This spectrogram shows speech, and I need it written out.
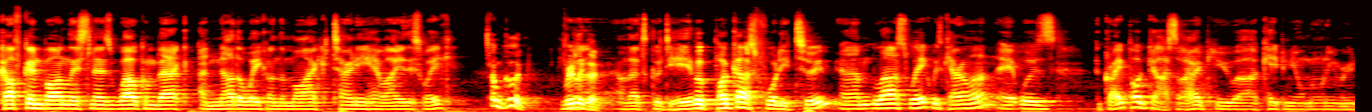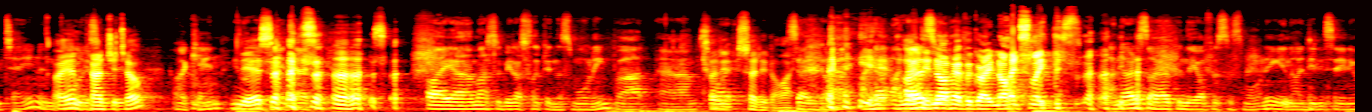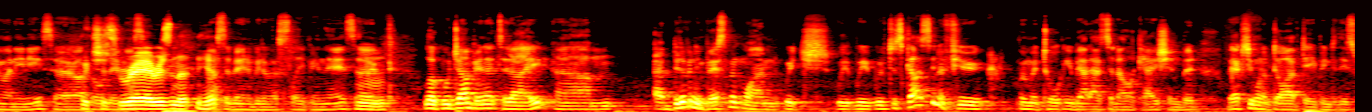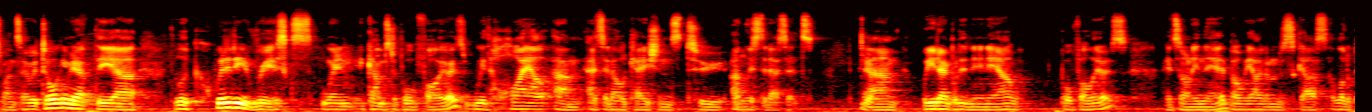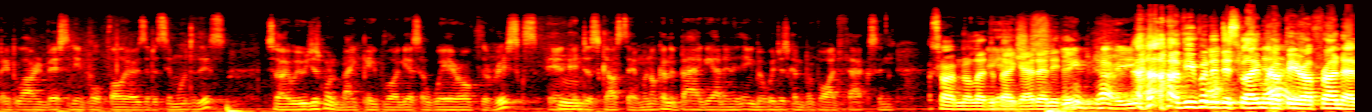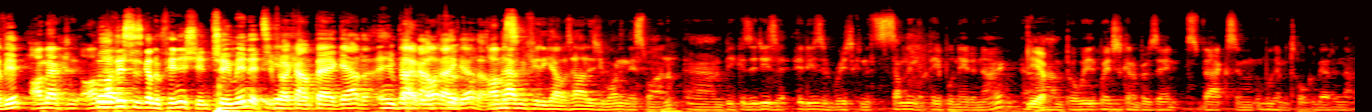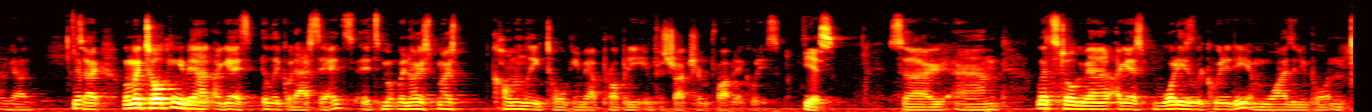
Kofkin Bond listeners, welcome back. Another week on the mic. Tony, how are you this week? I'm good. Really good. Oh, that's good to hear. Look, podcast 42. Um, last week with Caroline, it was a great podcast. I hope you are keeping your morning routine. And I am, can't you tell? I can. Yes. I uh, must admit I slept in this morning, but um, so, did, so did I. So did I. yeah, I, I, I did not have a great night's sleep. This I noticed I opened the office this morning and I didn't see anyone in here, so I which is rare, have, isn't it? Yeah. Must have been a bit of a sleep in there. So, mm. look, we'll jump in it today. Um, a bit of an investment one, which we, we, have discussed in a few when we're talking about asset allocation, but we actually want to dive deep into this one. So we're talking about the, uh, the liquidity risks when it comes to portfolios with higher um, asset allocations to unlisted assets. Yep. Um, we don't put it in our portfolios. It's not in there, but we are going to discuss. A lot of people are invested in portfolios that are similar to this. So we just want to make people, I guess, aware of the risks and, mm. and discuss them. We're not going to bag out anything, but we're just going to provide facts and. Sorry, I'm not allowed to yeah, bag out anything. You, no, you, have you put a disclaimer no, up here up front? Have you? I'm actually. I'm well, this is going to finish in two minutes if yeah, I can't bag out. If no, I can't bag look, out. I'm happy for you to go as hard as you want in this one um, because it is a, it is a risk and it's something that people need to know. Um, yeah. But we, we're just going to present facts and we're going to talk about it in that regard. Yep. So when we're talking about, I guess, illiquid assets, it's we're most most commonly talking about property infrastructure and private equities. Yes. So um, let's talk about, I guess, what is liquidity and why is it important?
